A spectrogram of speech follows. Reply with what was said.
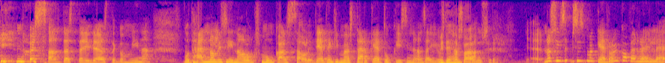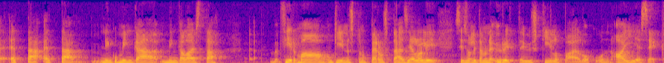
niin innoissaan tästä ideasta kuin minä, mutta hän oli siinä aluksi mun kanssa, oli tietenkin myös tärkeä tuki sinänsä. Just Miten hän koska, päätyi siihen? No siis, siis mä kerroin kavereille, että, että niin kuin minkä, minkälaista firmaa on kiinnostunut perustaa. Ja siellä oli, siis oli tämmöinen yrittäjyyskilpailu, kun IESEC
